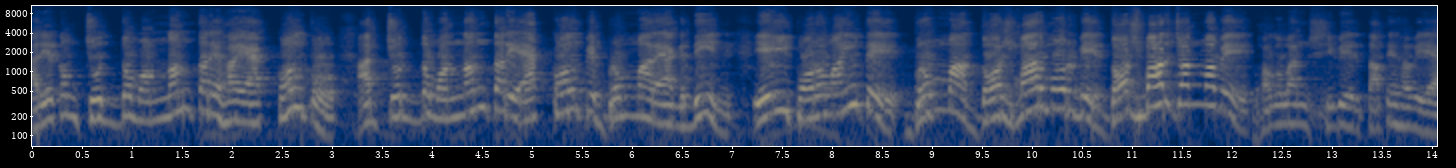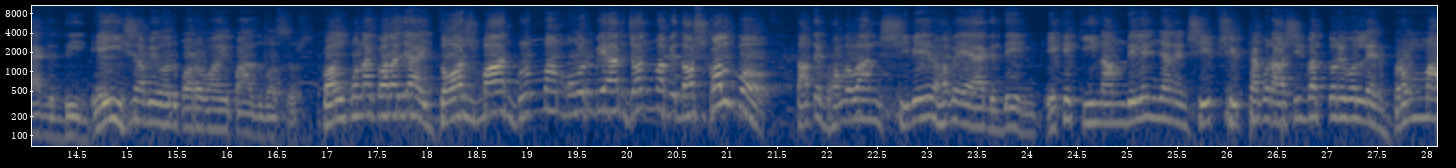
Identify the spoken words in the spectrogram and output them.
আর এরকম চোদ্দ মন্নন্তরে হয় এক কল্প, আর চোদ্দ মন্নন্তরে এক কল্পে ব্রহ্মার একদিন। এই পরমায়ুতে ব্রহ্মা দশবার মরবে, দশ বার জন্মাবে। ভগবান শিবের তাতে হবে একদিন। এই হিসাবে ওর পরময় পাঁচ বছর। কল্পনা করা যায় দশবার ব্রহ্মা মরবে আর জন্মাবে, দশ কল্প। তাতে ভগবান শিবের হবে একদিন। একে কি নাম দিলেন জানেন? শিব শিব ঠাকুর আশীর্বাদ করে বললেন, ব্রহ্মা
